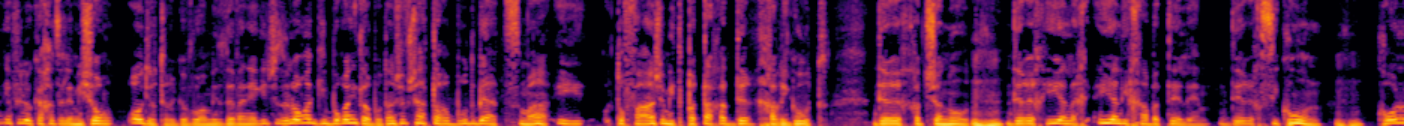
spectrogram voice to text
אני אפילו אקח את זה למישור עוד יותר גבוה מזה, ואני אגיד שזה לא רק גיבורי תרבות, אני חושב שהתרבות בעצמה היא תופעה שמתפתחת דרך חריגות, דרך חדשנות, דרך אי, הלכ- אי הליכה בתלם, דרך סיכון, כל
